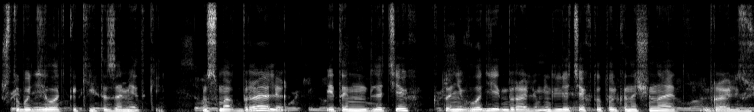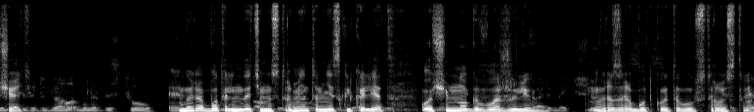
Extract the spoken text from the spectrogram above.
чтобы делать какие-то заметки. Но Smart Brailler — это именно для тех, кто не владеет Брайлем, и для тех, кто только начинает Брайль изучать. Мы работали над этим инструментом несколько лет, очень много вложили в разработку этого устройства.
